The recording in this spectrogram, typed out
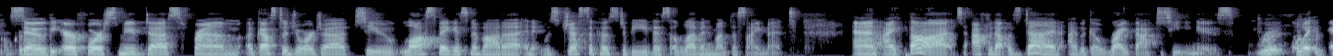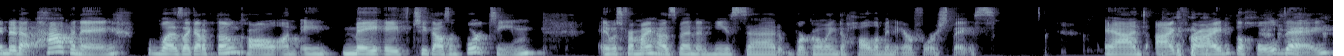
Okay. So the Air Force moved us from Augusta, Georgia to Las Vegas, Nevada, and it was just supposed to be this 11 month assignment. And I thought after that was done, I would go right back to TV news. right. So what ended up happening was I got a phone call on May, May 8th, 2014. It was from my husband, and he said, We're going to Holloman Air Force Base. And I cried the whole day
